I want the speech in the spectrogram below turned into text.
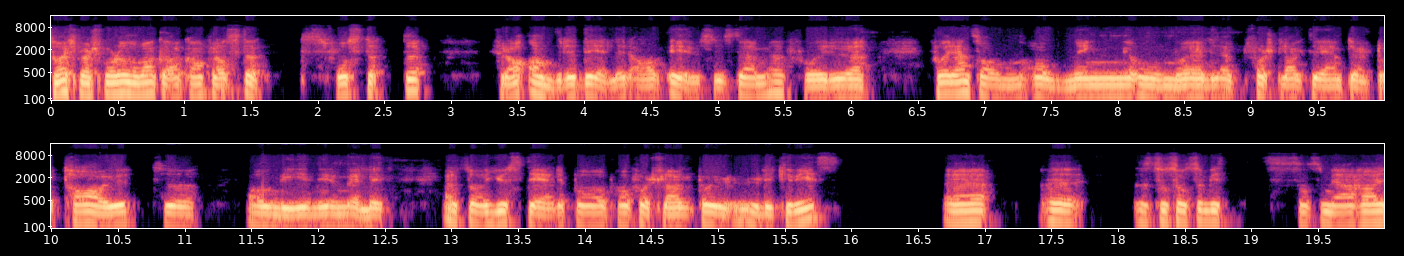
Så er spørsmålet om man kan få støtte fra andre deler av EU-systemet for, for, en sånn holdning om et forslag til eventuelt å ta ut uh, aluminium eller altså justere på, på forslag på ulike vis. Uh, uh, så, sånn som vi sånn som jeg har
